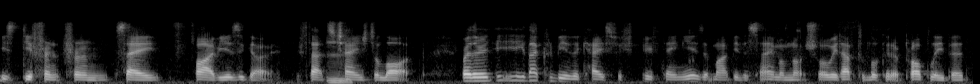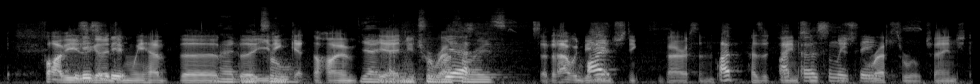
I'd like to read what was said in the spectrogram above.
is different from, say, five years ago, if that's Mm. changed a lot. Whether it, it- that could be the case for 15 years, it might be the same. I'm not sure. We'd have to look at it properly, but Five years It is a ago, bit- didn't we have the, They had the you didn't get the home? Yeah, yeah, neutral ref. Yeah. referees. So that would be I- interesting comparison. I- Has it changed I personally since the think- refs rule changed?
